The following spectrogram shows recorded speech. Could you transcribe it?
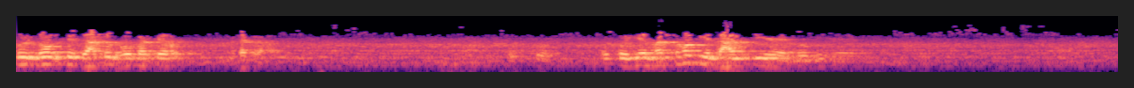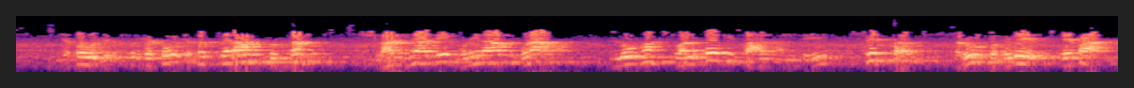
कोई लोग से व्याकुल होकर के भटक रहा है। उसको ये मत कहो कि लालची है लोभी है। जतो जतो जतस्वनाम सुतम श्लाघ्यादि गुणिनाम गुणा, लोभ स्वल्पों की साधनती फिर रूप विवेक श्वेता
